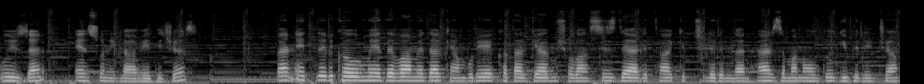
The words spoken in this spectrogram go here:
Bu yüzden en son ilave edeceğiz. Ben etleri kavurmaya devam ederken buraya kadar gelmiş olan siz değerli takipçilerimden her zaman olduğu gibi ricam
